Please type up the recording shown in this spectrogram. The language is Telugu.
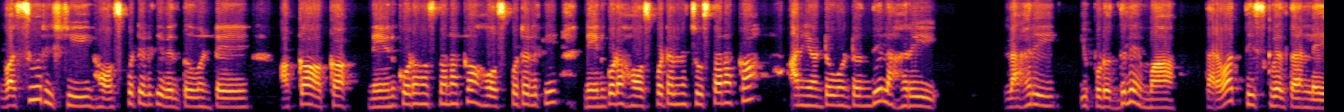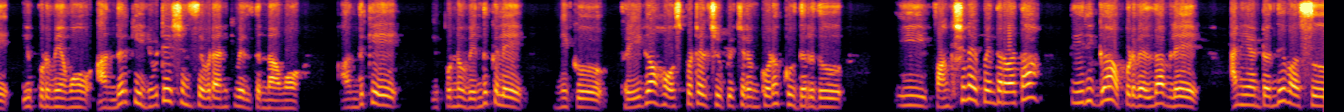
వసు రిషి హాస్పిటల్కి వెళ్తూ ఉంటే అక్క అక్క నేను కూడా వస్తానక్క హాస్పిటల్కి నేను కూడా హాస్పిటల్ని చూస్తానక్క అని అంటూ ఉంటుంది లహరి. లహరి ఇప్పుడు వద్దులేమ్మా తర్వాత తీసుకువెళ్తానులే ఇప్పుడు మేము అందరికి ఇన్విటేషన్స్ ఇవ్వడానికి వెళ్తున్నాము. అందుకే ఇప్పుడు నువ్వెందుకులే నీకు ఫ్రీగా హాస్పిటల్ చూపించడం కూడా కుదరదు. ఈ ఫంక్షన్ అయిపోయిన తర్వాత తీరిగ్గా అప్పుడు వెళ్దాంలే అని అంటుంది వసు.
